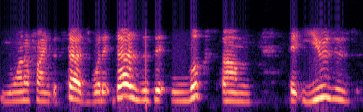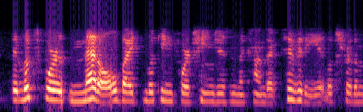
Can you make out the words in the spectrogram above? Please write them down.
you want to find the studs. What it does is it looks, um, it uses, it looks for metal by looking for changes in the conductivity. It looks for the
